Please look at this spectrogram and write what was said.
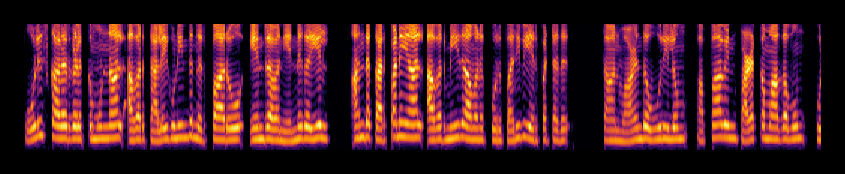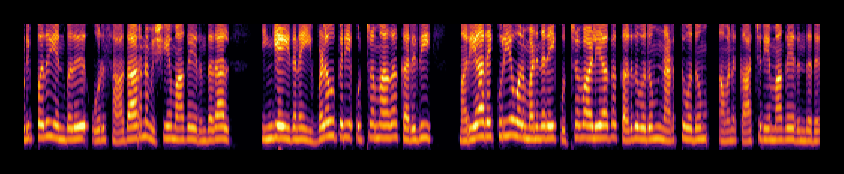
போலீஸ்காரர்களுக்கு முன்னால் அவர் தலைகுனிந்து நிற்பாரோ என்றவன் எண்ணுகையில் அந்த கற்பனையால் அவர் மீது அவனுக்கு ஒரு பரிவு ஏற்பட்டது. தான் வாழ்ந்த ஊரிலும் பப்பாவின் பழக்கமாகவும் குடிப்பது என்பது ஒரு சாதாரண விஷயமாக இருந்ததால் இங்கே இதனை இவ்வளவு பெரிய குற்றமாக கருதி மரியாதைக்குரிய ஒரு மனிதரை குற்றவாளியாக கருதுவதும் நடத்துவதும் அவனுக்கு ஆச்சரியமாக இருந்தது.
